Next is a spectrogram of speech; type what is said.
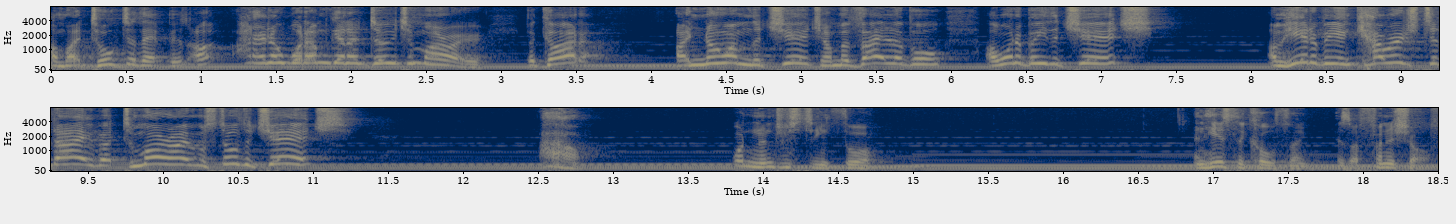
I might talk to that person. I don't know what I'm going to do tomorrow, but God, I know I'm the church. I'm available. I want to be the church. I'm here to be encouraged today, but tomorrow I'm still the church. Wow, what an interesting thought. And here's the cool thing as I finish off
